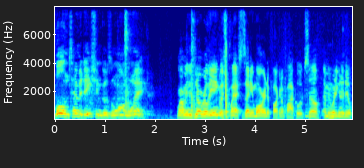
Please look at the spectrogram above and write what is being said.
A little intimidation goes a long way. Well, I mean, there's no really English classes anymore in the fucking apocalypse, so, I mean, what are you gonna do?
